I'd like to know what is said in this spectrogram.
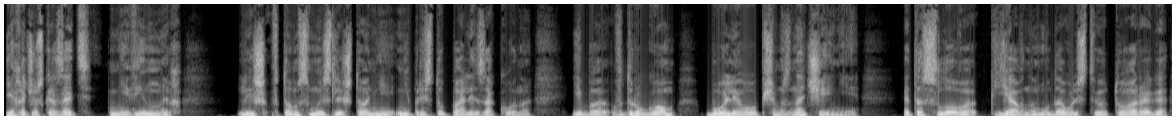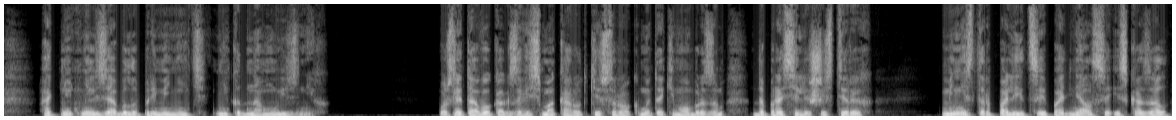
Я хочу сказать «невинных» лишь в том смысле, что они не приступали закона, ибо в другом, более общем значении это слово, к явному удовольствию Туарега, отнюдь нельзя было применить ни к одному из них. После того, как за весьма короткий срок мы таким образом допросили шестерых, министр полиции поднялся и сказал,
